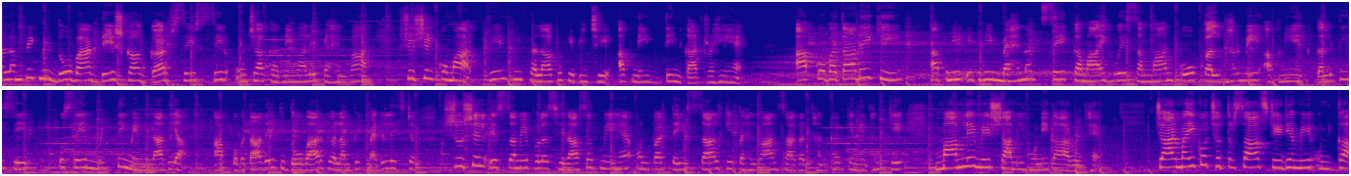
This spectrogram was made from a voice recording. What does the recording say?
Olympic में दो बार देश का गर्व से सिर ऊँचा करने वाले पहलवान सुशील कुमार खेल की सलाखों के पीछे अपने दिन काट रहे हैं। आपको बता दें कि अपनी इतनी मेहनत से कमाए हुए सम्मान को पल भर में अपनी एक गलती से उसे मिट्टी में मिला दिया। आपको बता दें कि दो बार के ओलंपिक मेडलिस्ट सुशील इस समय पुलिस हिरासत में है। उन पर 23 साल के पहलवान सागर धनखड़ के निधन के मामले में शामिल होने का आरोप है। 4 मई को छत्रसाल स्टेडियम में उनका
